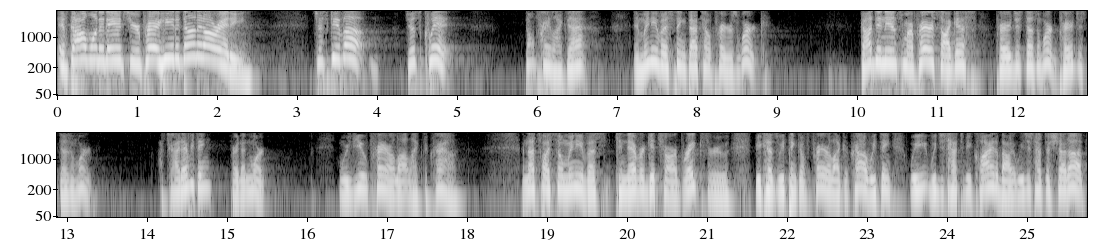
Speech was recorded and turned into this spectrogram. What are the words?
If God wanted to answer your prayer, He'd have done it already. Just give up. Just quit. Don't pray like that. And many of us think that's how prayers work. God didn't answer my prayer, so I guess prayer just doesn't work. Prayer just doesn't work. I've tried everything. Prayer doesn't work. We view prayer a lot like the crowd. And that's why so many of us can never get to our breakthrough because we think of prayer like a crowd. We think we, we just have to be quiet about it. We just have to shut up.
